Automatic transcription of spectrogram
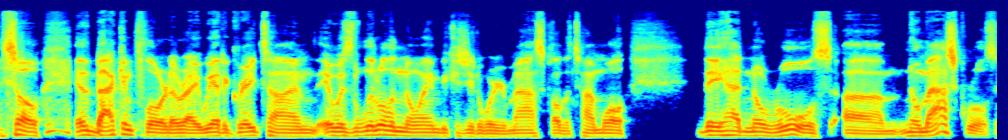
so back in Florida, right? We had a great time. It was a little annoying because you had to wear your mask all the time. Well, they had no rules, um, no mask rules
